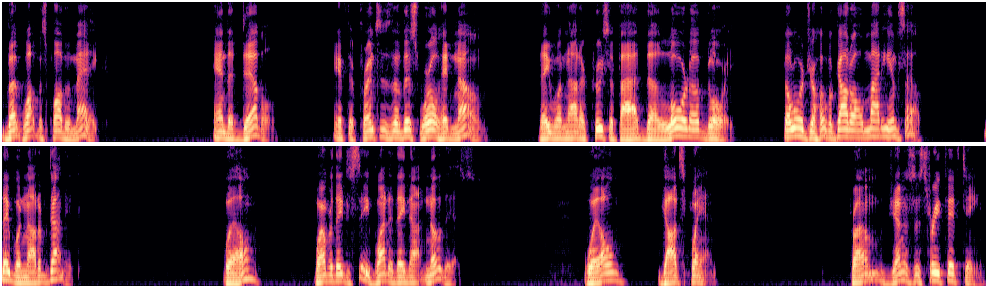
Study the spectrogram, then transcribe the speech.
But what was problematic? And the devil, if the princes of this world had known, they would not have crucified the Lord of glory, the Lord Jehovah God Almighty Himself they would not have done it. Well, why were they deceived? Why did they not know this? Well, God's plan. From Genesis 3:15,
